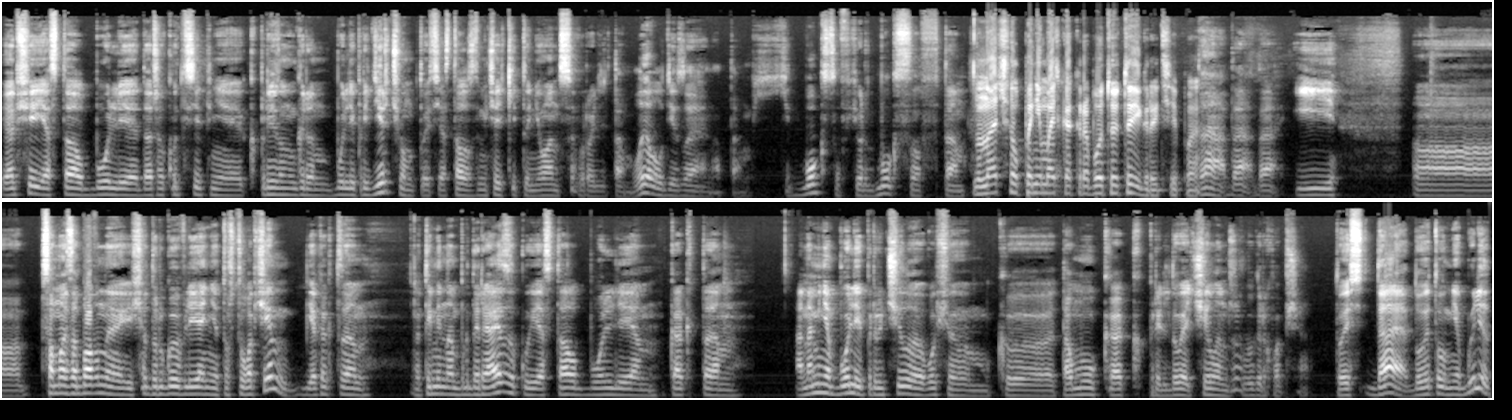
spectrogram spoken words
И вообще я стал более, даже в какой-то степени к определенным играм более придирчивым, то есть я стал замечать какие-то нюансы вроде там level дизайна, там hitbox ов, hurtbox ов, там... Ну, начал понимать, как работают игры, типа. Да, да, да. И э, самое забавное еще другое влияние, то, что вообще я как-то... Вот именно благодаря Айзеку я стал более как-то... Она меня более приучила, в общем, к тому, как преодолевать челленджи в играх вообще. То есть, да, до этого у меня были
